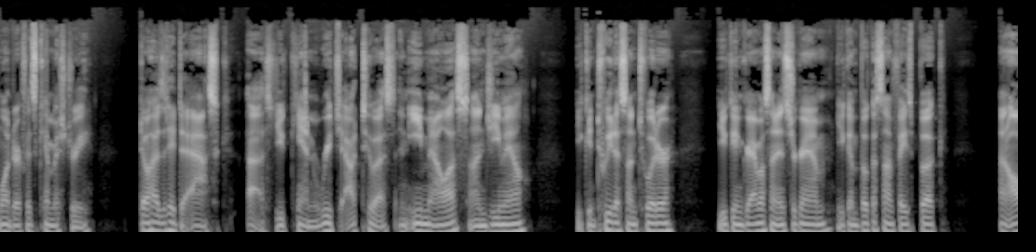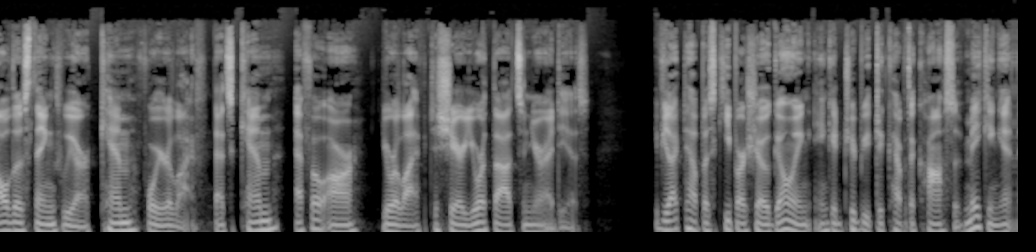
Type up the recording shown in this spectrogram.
wonder if it's chemistry, don't hesitate to ask us. You can reach out to us and email us on Gmail. You can tweet us on Twitter. You can grab us on Instagram. You can book us on Facebook. And all those things, we are Chem for Your Life. That's Chem, F O R, Your Life, to share your thoughts and your ideas. If you'd like to help us keep our show going and contribute to cover the costs of making it,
